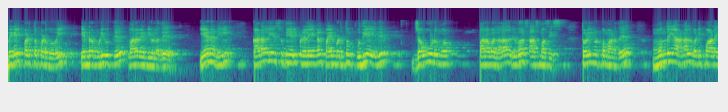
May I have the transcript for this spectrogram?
மிகைப்படுத்தப்படுபவை என்ற முடிவுக்கு வர வேண்டியுள்ளது. ஏனெனில் கடல் நீர் சுத்திகரிப்பு நிலையங்கள் பயன்படுத்தும் புதிய எதிர் ஜவ்வூடு பரவல் அதாவது ரிவர்ஸ் ஆஸ்மாசிஸ் தொழில்நுட்பமானது முந்தைய அனல் வடிப்பாலை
